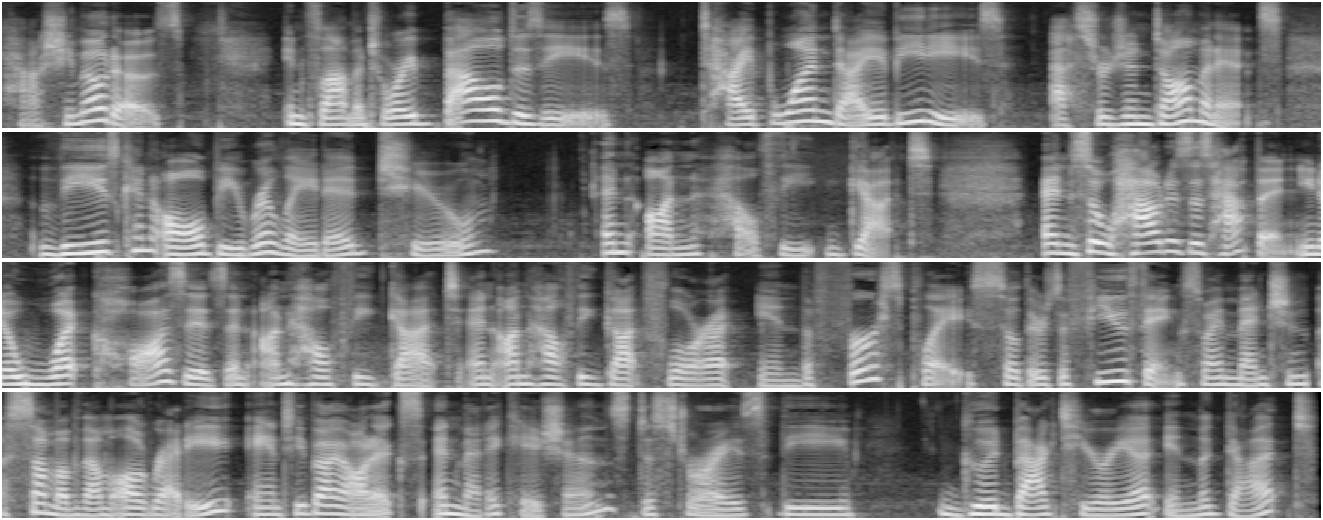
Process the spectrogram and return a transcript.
Hashimoto's, inflammatory bowel disease, type 1 diabetes, estrogen dominance. These can all be related to an unhealthy gut. And so, how does this happen? You know, what causes an unhealthy gut and unhealthy gut flora in the first place? So, there's a few things. So, I mentioned some of them already. Antibiotics and medications destroys the good bacteria in the gut.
